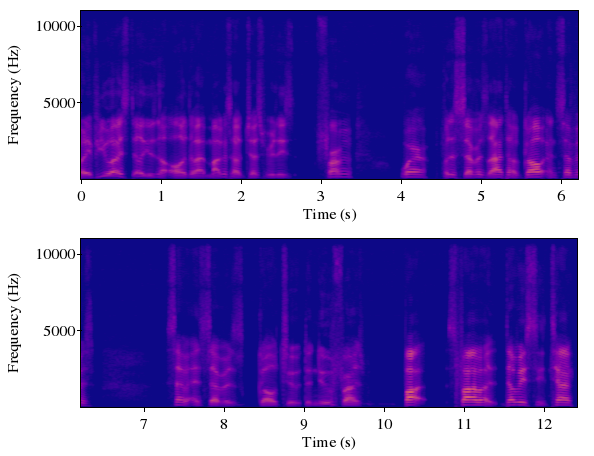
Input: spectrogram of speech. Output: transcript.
But if you are still using an older device, Microsoft just released firm where for the Surface Laptop Go and 7 and Surface Go to The new front spot, spot by WC Tech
